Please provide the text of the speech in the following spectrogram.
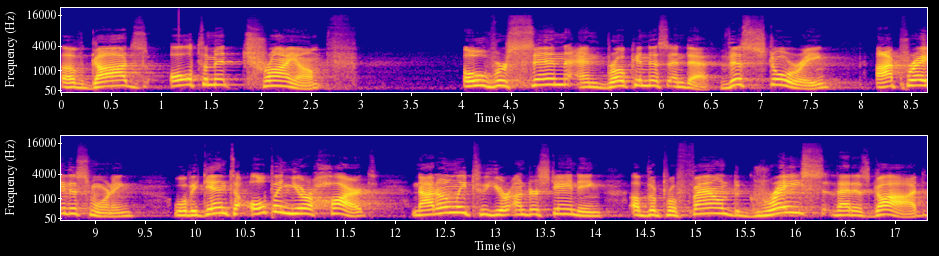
of God's ultimate triumph over sin and brokenness and death. This story, I pray this morning, will begin to open your heart not only to your understanding of the profound grace that is God,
